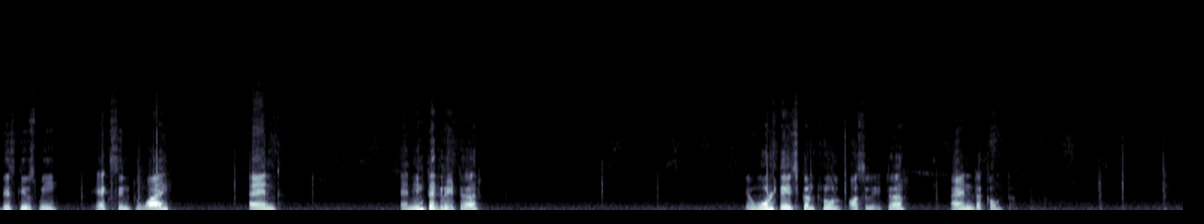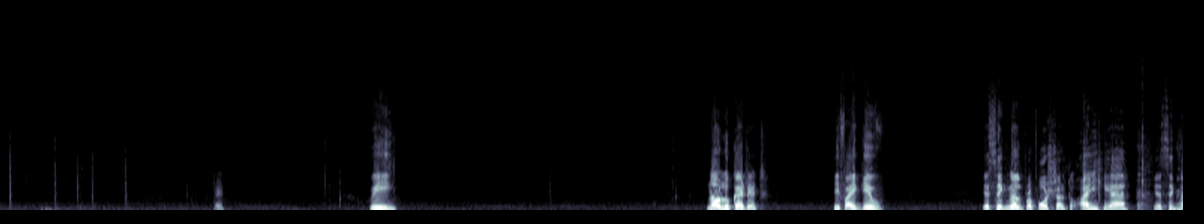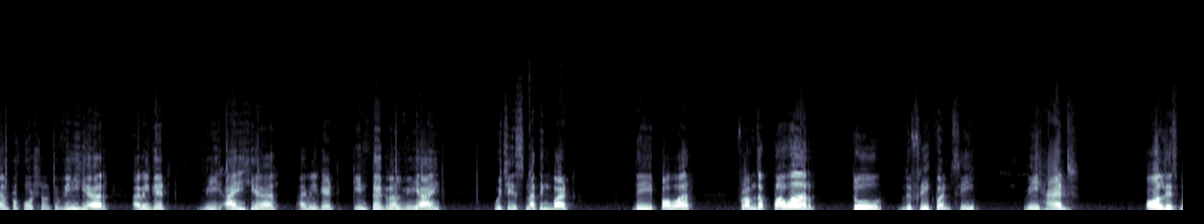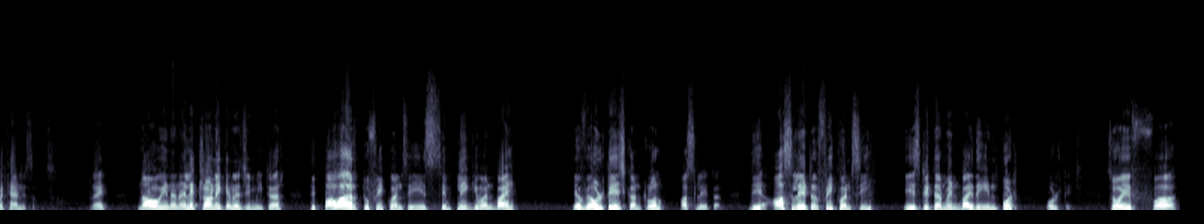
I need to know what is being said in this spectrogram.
this gives me x into y and an integrator a voltage control oscillator and the counter. Right. We now look at it if I give a signal proportional to I here, a signal proportional to V here, I will get Vi here, I will get integral Vi which is nothing but the power. From the power to the frequency we had all these mechanisms right. Now in an electronic energy meter the power to frequency is simply given by a voltage control oscillator the oscillator frequency is determined by the input voltage. So if uh,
